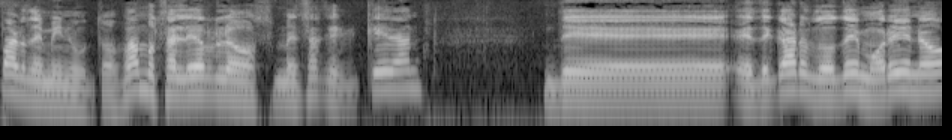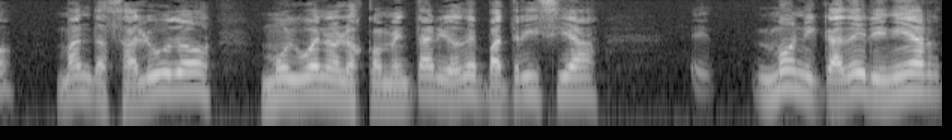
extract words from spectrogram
par de minutos. Vamos a leer los mensajes que quedan. De Edgardo de Moreno, manda saludos, muy buenos los comentarios de Patricia. Eh, Mónica de Linier,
